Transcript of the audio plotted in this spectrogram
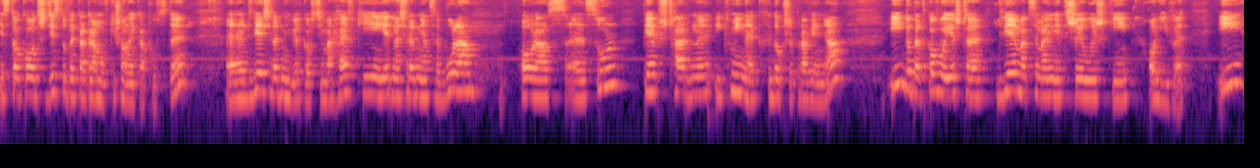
Jest to około 30 dekagramów kiszonej kapusty, e, dwie średniej wielkości marchewki, jedna średnia cebula oraz e, sól, pieprz czarny i kminek do przyprawienia. I dodatkowo jeszcze dwie, maksymalnie trzy łyżki oliwy. I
